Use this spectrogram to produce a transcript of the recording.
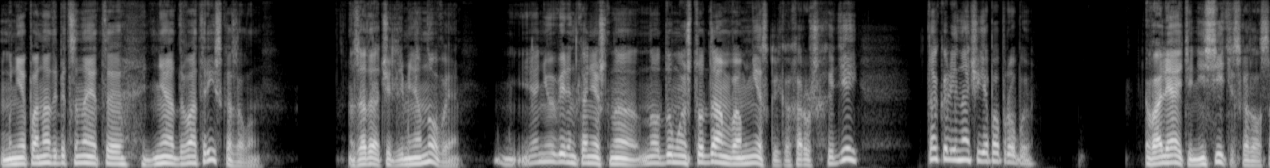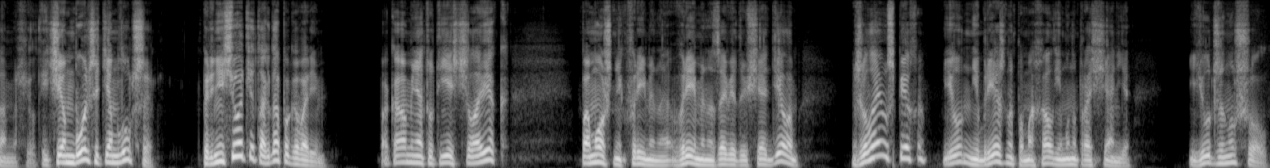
Мне понадобится на это дня два-три, — сказал он. Задача для меня новая. Я не уверен, конечно, но думаю, что дам вам несколько хороших идей. Так или иначе я попробую. «Валяйте, несите», — сказал Саммерфилд. «И чем больше, тем лучше. Принесете, тогда поговорим. Пока у меня тут есть человек, помощник Фримена, временно заведующий отделом, желаю успеха». И он небрежно помахал ему на прощание. Юджин ушел.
